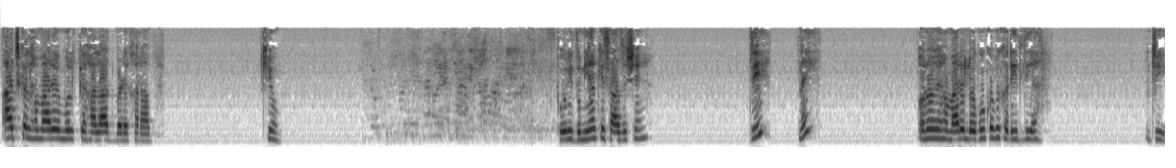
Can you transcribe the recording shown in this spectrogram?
آج کل ہمارے ملک کے حالات بڑے خراب ہیں۔ کیوں؟ پوری دنیا کی سازشیں۔ جی؟ نہیں؟ انہوں نے ہمارے لوگوں کو بھی خرید لیا ہے۔ جی۔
